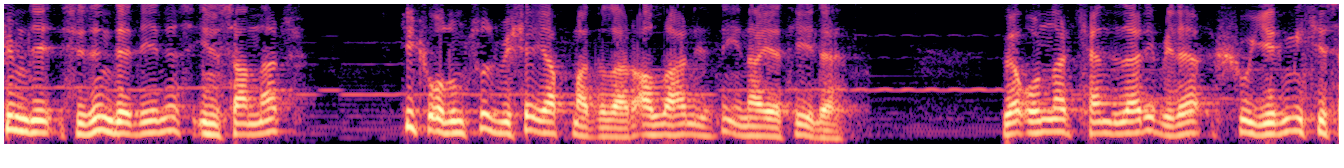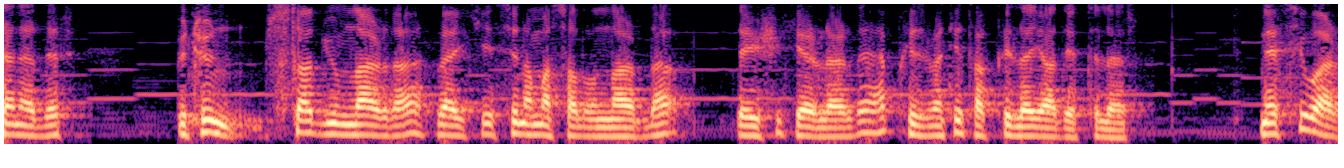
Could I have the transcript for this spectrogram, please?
Şimdi sizin dediğiniz insanlar hiç olumsuz bir şey yapmadılar Allah'ın izni inayetiyle. Ve onlar kendileri bile şu 22 senedir bütün stadyumlarda, belki sinema salonlarda, değişik yerlerde hep hizmeti takdirle yad ettiler. Nesi var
